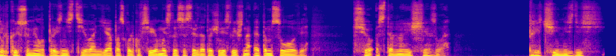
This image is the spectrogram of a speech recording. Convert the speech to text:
Только и сумела произнести Ванья, поскольку все ее мысли сосредоточились лишь на этом слове. Все остальное исчезло. Причины здесь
